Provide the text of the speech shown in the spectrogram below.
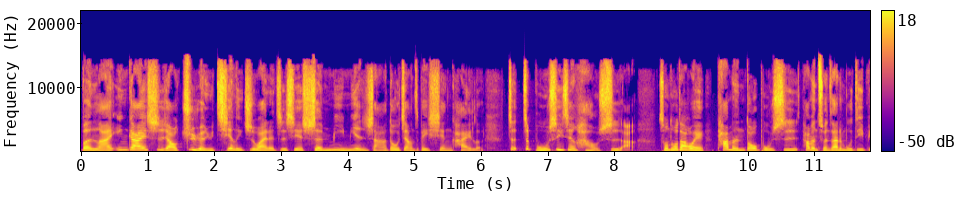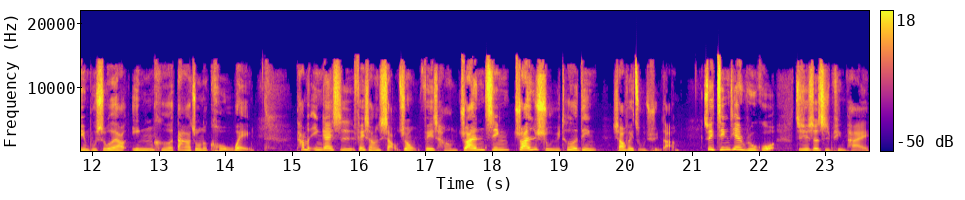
本来应该是要拒人于千里之外的这些神秘面纱，都这样子被掀开了。这这不是一件好事啊！从头到尾，他们都不是，他们存在的目的并不是为了要迎合大众的口味，他们应该是非常小众、非常专精、专属于特定消费族群的。所以今天，如果这些奢侈品牌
